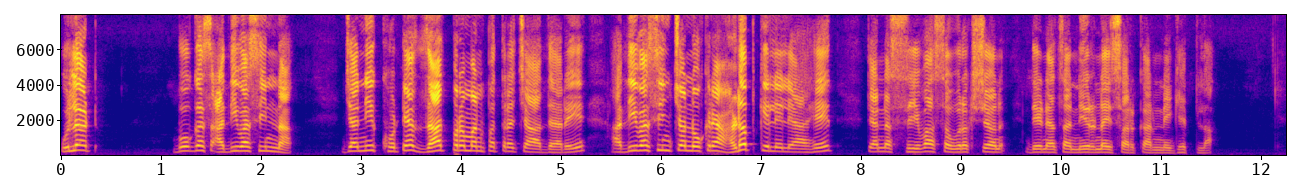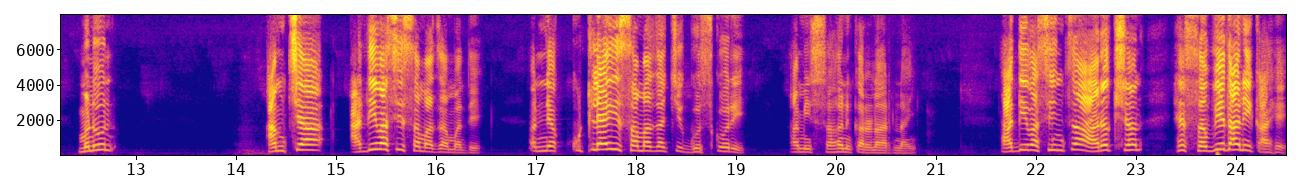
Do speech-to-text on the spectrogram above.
उलट बोगस आदिवासींना ज्यांनी खोट्या जात प्रमाणपत्राच्या आधारे आदिवासींच्या नोकऱ्या हडप केलेल्या आहेत त्यांना सेवा संरक्षण देण्याचा निर्णय सरकारने घेतला. म्हणून आमच्या आदिवासी समाजामध्ये अन्य कुठल्याही समाजाची घुसखोरी आम्ही सहन करणार नाही. आदिवासींचं आरक्षण हे संविधानिक आहे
